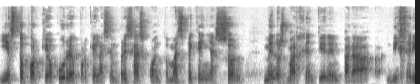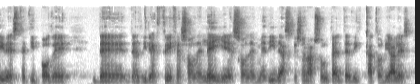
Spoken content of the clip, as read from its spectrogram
¿Y esto por qué ocurre? Porque las empresas, cuanto más pequeñas son, menos margen tienen para digerir este tipo de, directrices o de leyes o de medidas que son absolutamente dictatoriales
